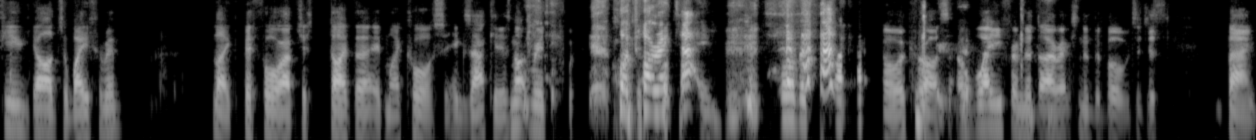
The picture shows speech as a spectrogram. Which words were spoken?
few yards away from him. Like before, I've just diverted my course exactly. It's not really What direct at him? a diagonal across away from the direction of the ball to just bang.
